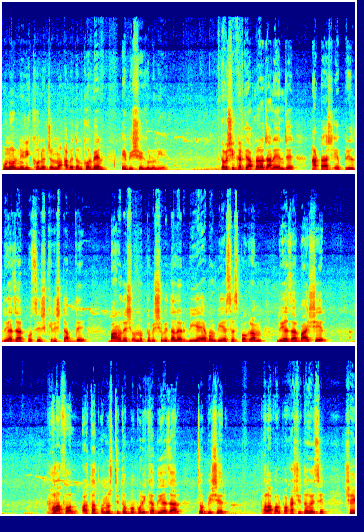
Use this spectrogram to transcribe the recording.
পুনর্নিরীক্ষণের জন্য আবেদন করবেন এই বিষয়গুলো নিয়ে। তবে শিক্ষার্থী, আপনারা জানেন যে আঠাশ এপ্রিল দুই হাজার পঁচিশ খ্রিস্টাব্দে বাংলাদেশ উন্মুক্ত বিশ্ববিদ্যালয়ের বিএ এবং বিএসএস প্রোগ্রাম দুই হাজার বাইশের ফলাফল, অর্থাৎ অনুষ্ঠিতব্য পরীক্ষা দুই হাজার চব্বিশের ফলাফল প্রকাশিত হয়েছে। সেই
